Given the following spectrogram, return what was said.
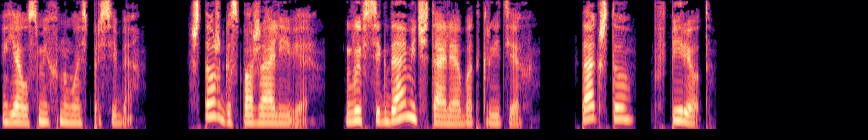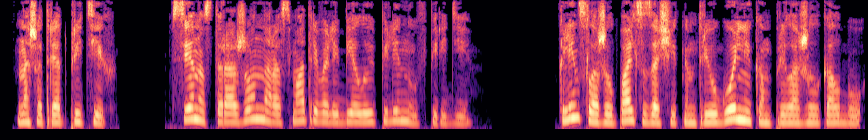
Я усмехнулась про себя. Что ж, госпожа Оливия, вы всегда мечтали об открытиях, так что вперед. Наш отряд притих. Все настороженно рассматривали белую пелену впереди. Клин сложил пальцы защитным треугольником, приложил к колбу.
